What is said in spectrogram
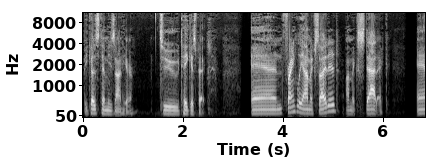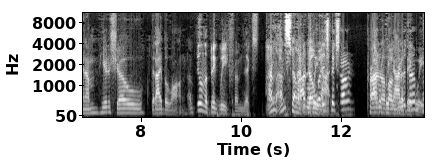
because Timmy's not here to take his pick, and frankly, I'm excited. I'm ecstatic, and I'm here to show that I belong. I'm feeling a big week from next. I'm, I'm smelling. I don't know Probably what his picks are. I don't know Probably not a big them. I'm week.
